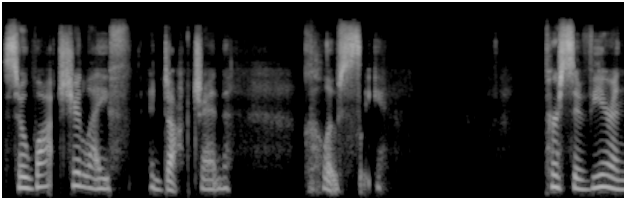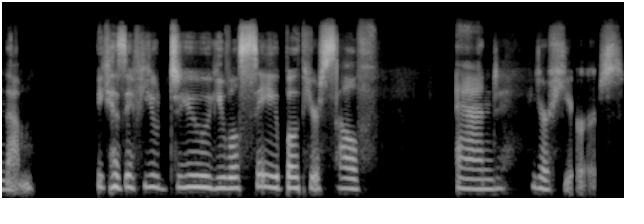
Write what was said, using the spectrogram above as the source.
So watch your life and doctrine closely. Persevere in them, because if you do, you will save both yourself and your hearers.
